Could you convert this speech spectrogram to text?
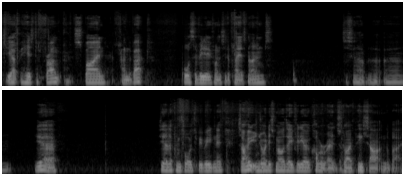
So, yep, here's the front, spine, and the back. Pause the video if you want to see the players' names. Just gonna have a look. Um, yeah. Yeah, looking forward to be reading it. So I hope you enjoyed this mail day video. Comment, rate, subscribe. Peace out and goodbye.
